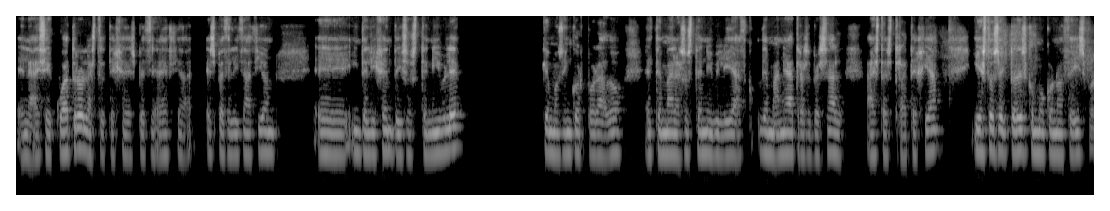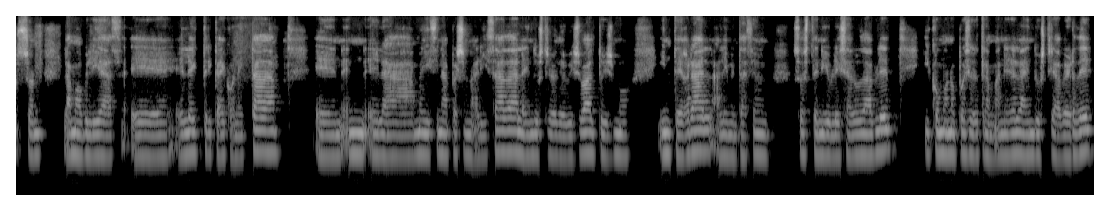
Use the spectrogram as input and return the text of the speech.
en la S4, la Estrategia de Especialización eh, Inteligente y Sostenible, que hemos incorporado el tema de la sostenibilidad de manera transversal a esta estrategia y estos sectores como conocéis pues son la movilidad eh, eléctrica y conectada, la medicina personalizada, la industria audiovisual, turismo integral, alimentación sostenible y saludable y como no puede ser de otra manera la industria verde,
